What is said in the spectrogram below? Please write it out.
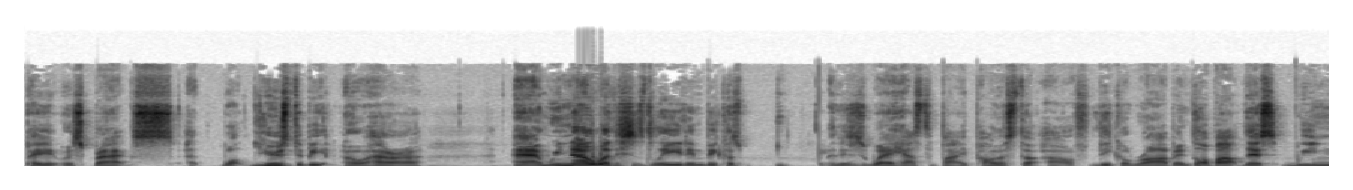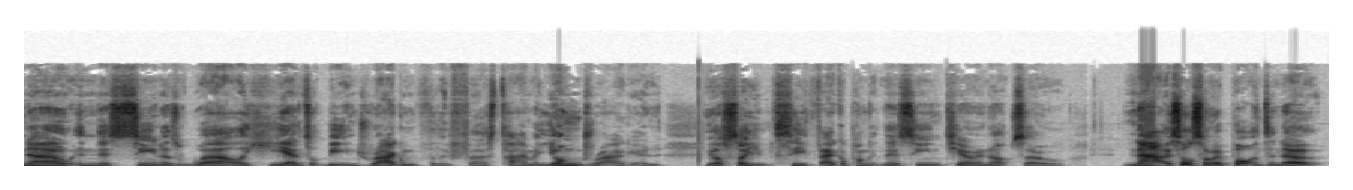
pay respects at what used to be Ohara, and we know where this is leading because this is where he has to buy poster of Nico Robin. About this, we know in this scene as well, he ends up meeting Dragon for the first time, a young dragon. We also see Vegapunk in this scene tearing up. So now it's also important to note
